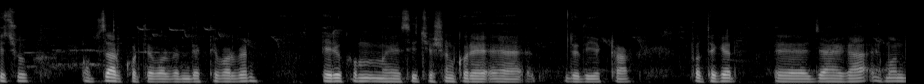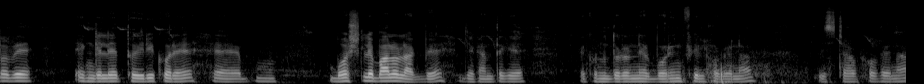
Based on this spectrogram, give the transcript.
কিছু অবজার্ভ করতে পারবেন, দেখতে পারবেন। এরকম সিচুয়েশন করে যদি একটা প্রত্যেকের জায়গা এমনভাবে অ্যাঙ্গেলে তৈরি করে বসলে ভালো লাগবে, যেখান থেকে কোনো ধরনের বোরিং ফিল হবে না ডিস্টার্ব হবে না,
